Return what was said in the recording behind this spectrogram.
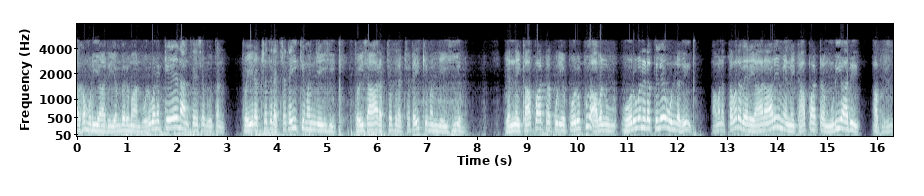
ஆக முடியாது. எம்பெருமான் ஒருவனுக்கே நான் சேஷபூதன். துவை ரக்ஷத்து ரக்ஷகை கிமன்யைகி துவைசா ரக்ஷத்து ரக்ஷகை கிமன்யைகி என்னை காப்பாற்றக்கூடிய பொறுப்பு அவன் ஒருவனிடத்திலே உள்ளது. அவனை தவிர வேற யாராலையும் என்னை காப்பாற்ற முடியாது அப்படின்னு.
